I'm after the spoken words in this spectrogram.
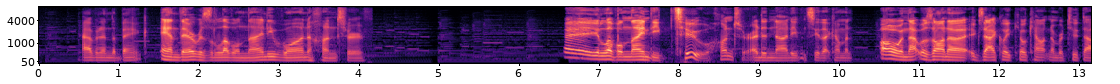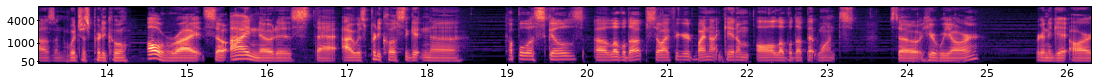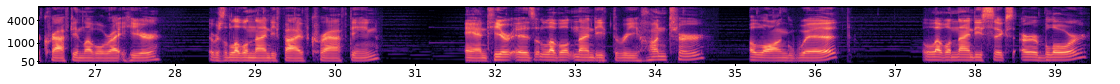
having in the bank. And there was level 91 hunter. Hey, level 92 hunter. I did not even see that coming. Oh, and that was on uh, exactly kill count number 2000, which is pretty cool. All right, so I noticed that I was pretty close to getting a couple of skills uh, leveled up, so I figured why not get them all leveled up at once. So here we are. We're gonna get our crafting level right here. There was a level 95 crafting. And here is level 93 hunter, along with level 96 herb lore.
